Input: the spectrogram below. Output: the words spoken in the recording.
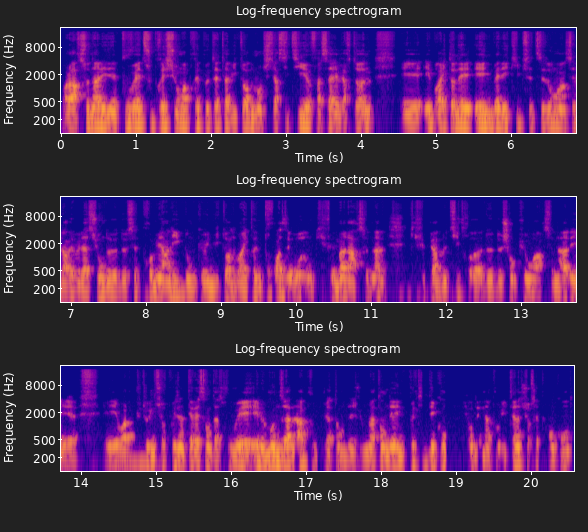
voilà, Arsenal il pouvait être sous pression après peut-être la victoire de Manchester City face à Everton. Et, Brighton est, une belle équipe cette saison. Hein. c'est la révélation de, cette première ligue. Donc une victoire de Brighton 3-0, donc qui fait mal à Arsenal, qui fait perdre le titre de, champion à Arsenal. Et, voilà, plutôt une surprise intéressante à trouver. Et le Monza Naples, je m'attendais à une petite décomposition des Napolitains sur cette rencontre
